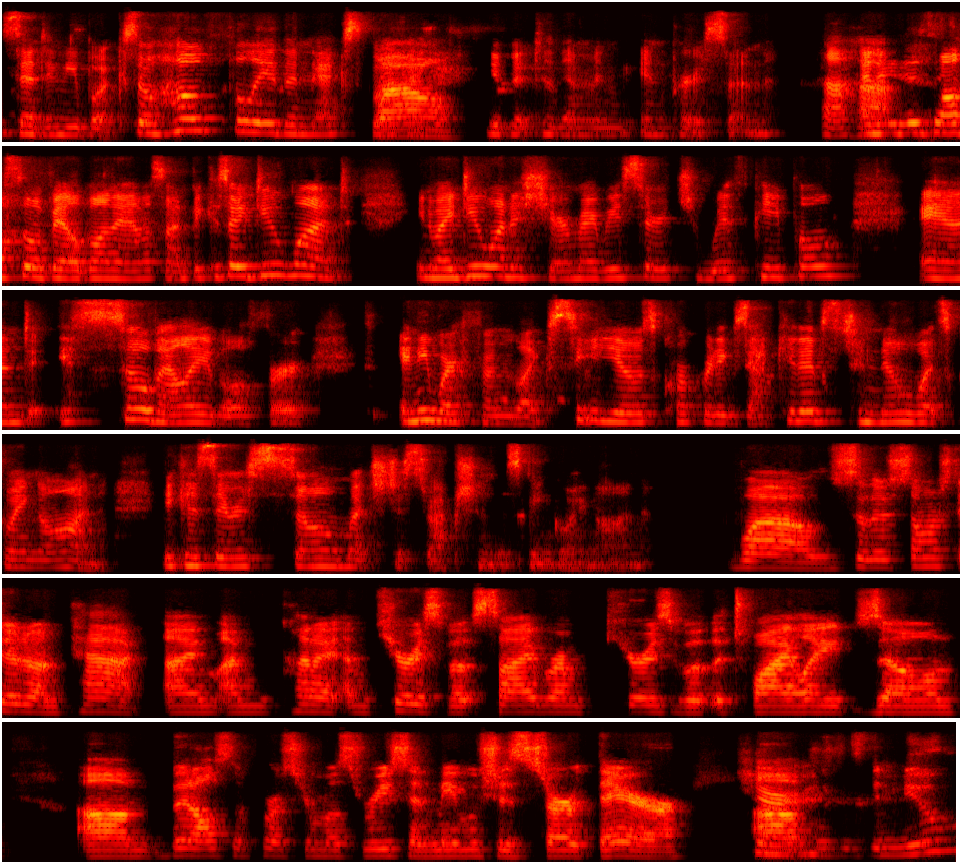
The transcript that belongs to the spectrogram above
Sent an ebook. So hopefully the next book wow. I give it to them in, in person. Uh-huh. And it is also available on Amazon because I do want, you know, I do want to share my research with people. And it's so valuable for anywhere from like CEOs, corporate executives to know what's going on because there is so much disruption that's been going on. Wow. So there's so much there to unpack. I'm I'm kind of I'm curious about cyber. I'm curious about the Twilight Zone. Um, but also, of course, your most recent. Maybe we should start there. Sure. Um, this is the new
